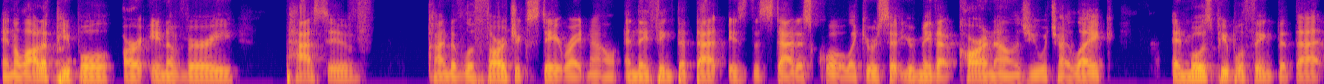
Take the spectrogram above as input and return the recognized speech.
And a lot of people are in a very, passive kind of lethargic state right now and they think that that is the status quo. Like you were said you made that car analogy which i like and most people think that that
